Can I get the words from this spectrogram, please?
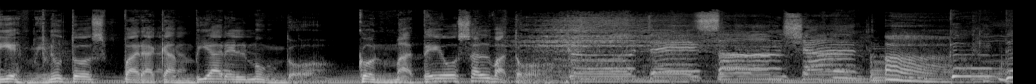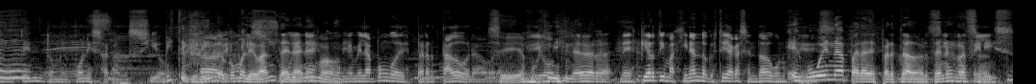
10 minutos para cambiar el mundo. Con Mateo Salvato. Ah, qué contento me pone esa canción. ¿Viste qué Cada lindo vez cómo que levanta el suena, es ánimo? como que me la pongo despertadora ahora. Sí, es muy Digo, linda, es verdad. Me despierto imaginando que estoy acá sentado con ustedes. Es buena para despertador, tenés Siendo razón. feliz.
